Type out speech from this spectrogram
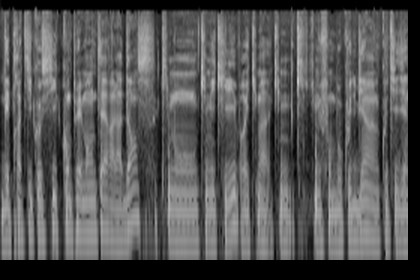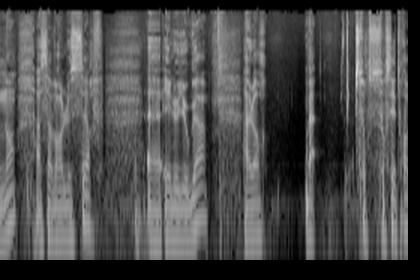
des pratiques aussi complémentaires à la danse qui m'ont qui m'équilibrent et qui, me- font beaucoup de bien quotidiennement, à savoir le surf euh, et le yoga. Alors, bah, sur, ces trois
